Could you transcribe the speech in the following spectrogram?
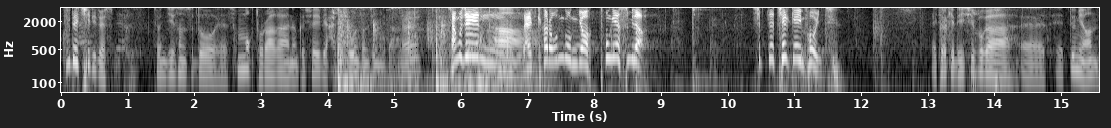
9대 7이 됐습니다. 전지희 선수도 예, 손목 돌아가는 그 shape이 아주 좋은 선수입니다. 네. 장우진 아. 날카로운 공격 통했습니다. 10대 7 게임 포인트. 예, 저렇게 리시브가 에, 에, 뜨면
